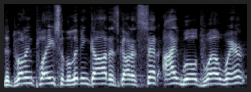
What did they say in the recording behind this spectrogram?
the dwelling place of the living God, as God has said, I will dwell where?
